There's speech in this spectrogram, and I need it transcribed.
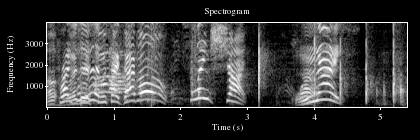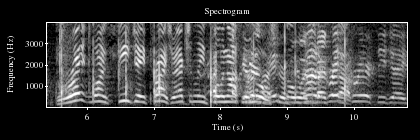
Oh, Price, was look it this. suicide dive? Oh, slingshot! Nice! Great one, CJ Price. You're actually pulling off your My move. ankle was Had a messed great up. career, CJ.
